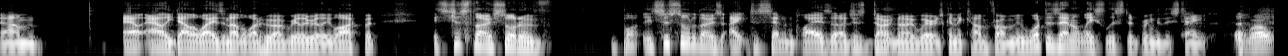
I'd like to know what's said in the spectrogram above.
um, Ally Dallaway is another one who I really, really like. But it's just those sort of but it's just sort of those eight to seven players that I just don't know where it's going to come from. I mean, what does Annalise Lister bring to this team? Well,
